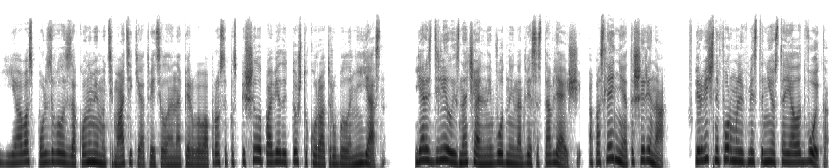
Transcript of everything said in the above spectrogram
«Я воспользовалась законами математики», — ответила я на первый вопрос и поспешила поведать то, что куратору было неясно. Я разделила изначальные водные на две составляющие, а последняя — это ширина. В первичной формуле вместо нее стояла двойка.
